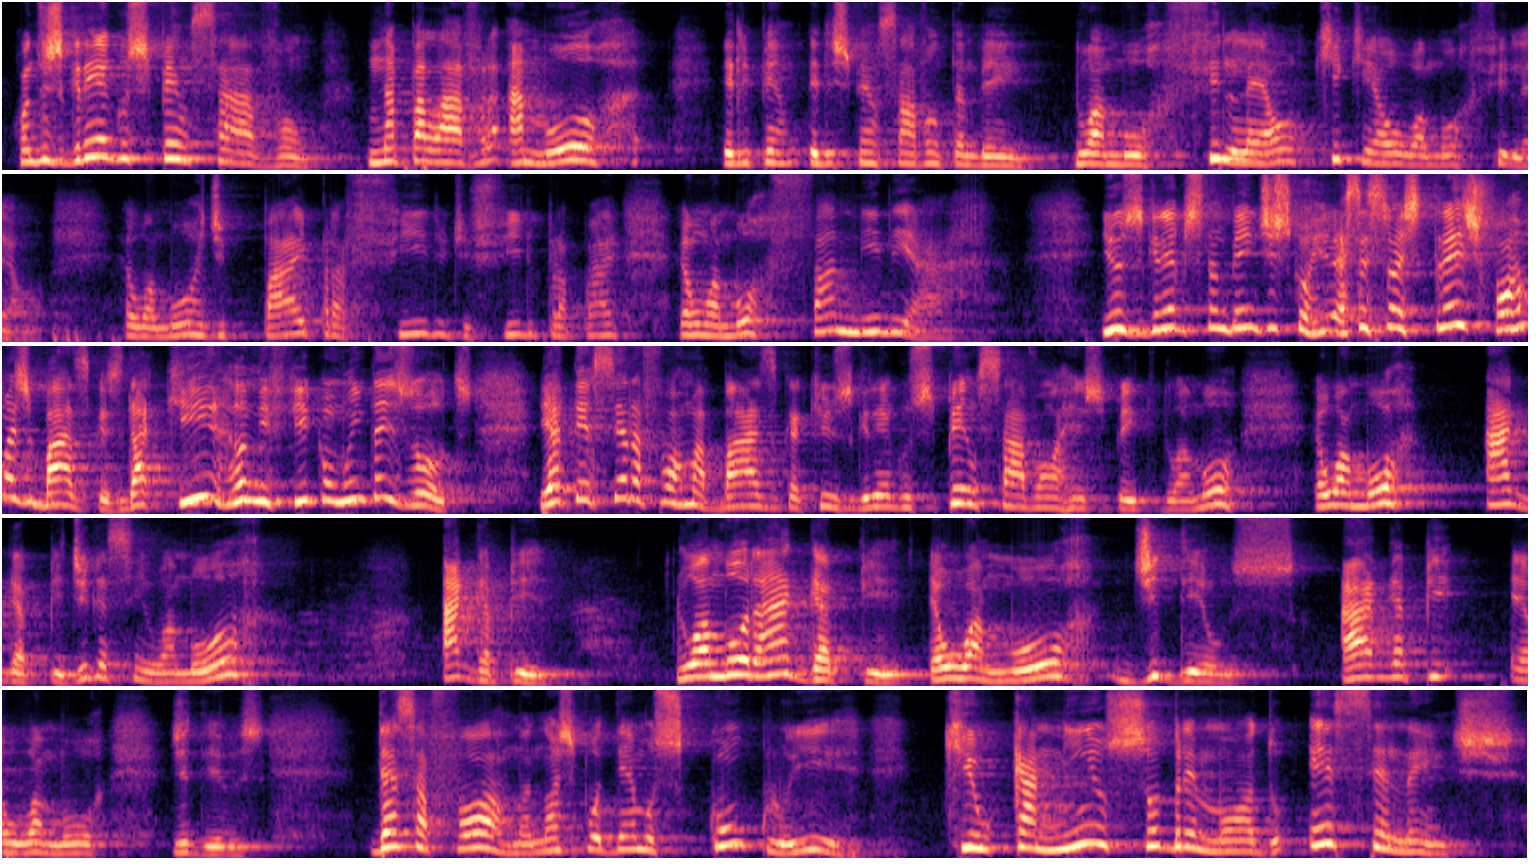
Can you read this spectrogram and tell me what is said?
Quando os gregos pensavam na palavra amor, eles pensavam também no amor filéu. O que é o amor filéu? É o amor de pai para filho, de filho para pai. É um amor familiar. E os gregos também discorriam. Essas são as três formas básicas. Daqui ramificam muitas outras. E a terceira forma básica que os gregos pensavam a respeito do amor é o amor ágape. Diga assim, o amor ágape. O amor ágape é o amor de Deus. Ágape é o amor de Deus. Dessa forma, nós podemos concluir que o caminho sobremodo excelente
